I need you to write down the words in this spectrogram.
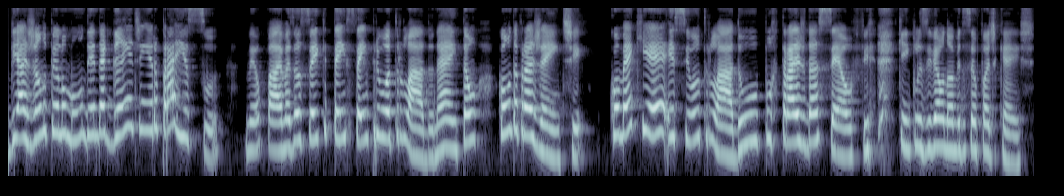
viajando pelo mundo e ainda ganha dinheiro para isso. Meu pai, mas eu sei que tem sempre o outro lado, né? Então, conta pra gente, como é que é esse outro lado, o por trás da selfie, que inclusive é o nome do seu podcast?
